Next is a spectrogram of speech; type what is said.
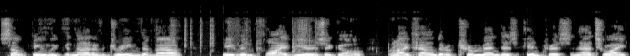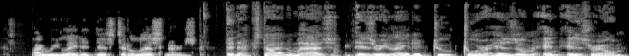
something we could not have dreamed about even five years ago. But I found it of tremendous interest, and that's why I related this to the listeners. The next item has is related to tourism in Israel.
